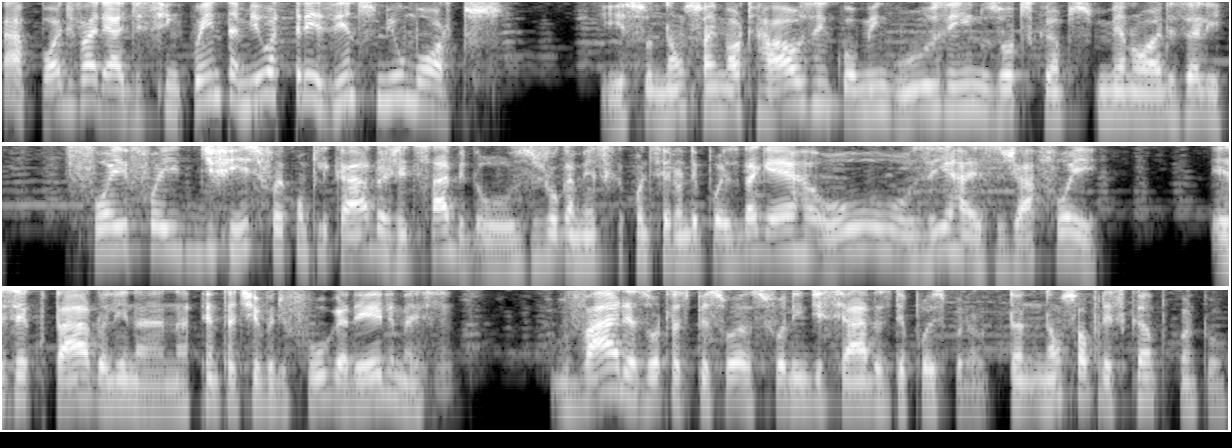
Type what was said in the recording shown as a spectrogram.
Ah, pode variar de 50 mil a 300 mil mortos. Isso não só em Mauthausen, como em Gusen e nos outros campos menores ali foi, foi difícil, foi complicado. A gente sabe os julgamentos que aconteceram depois da guerra. O Zirrais já foi executado ali na, na, tentativa de fuga dele, mas uhum. várias outras pessoas foram indiciadas depois, por, não só para esse campo quanto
